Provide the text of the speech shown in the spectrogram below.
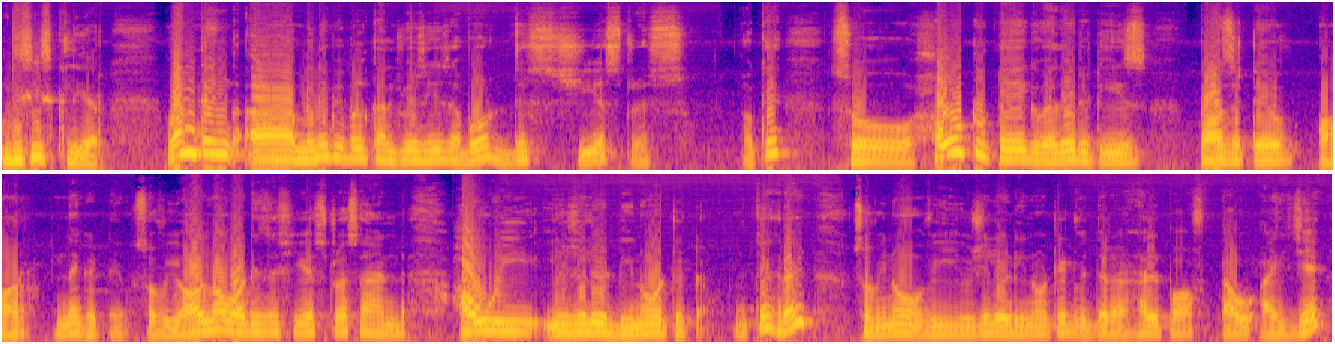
this is clear. One thing uh, many people confuse is about this shear stress. Okay? So how to take whether it is positive or negative. So we all know what is the shear stress and how we usually denote it. Okay right? So we know we usually denote it with the help of tau ij.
